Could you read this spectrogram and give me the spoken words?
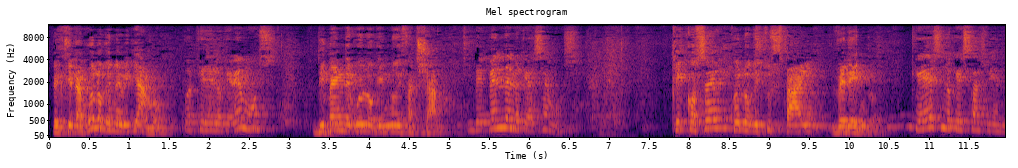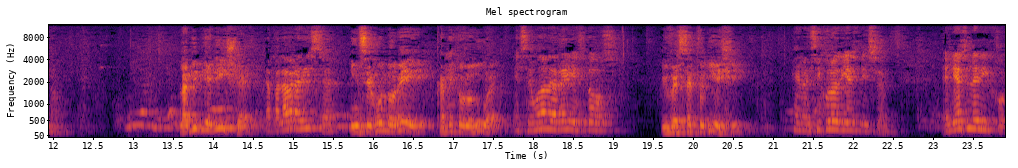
Perché da quello che noi vediamo que vemos dipende quello che noi facciamo. depende de lo que hacemos. Che cos'è quello che tu stai vedendo? ¿Qué es lo que estás viendo? La Bibbia dice La dice in Secondo Re, capitolo 2, en Segunda de Reyes 2, il versetto 10, el versículo 10 dice, Elías le dijo,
